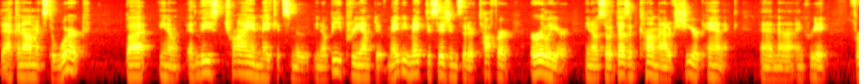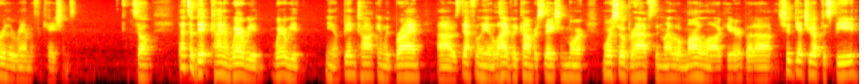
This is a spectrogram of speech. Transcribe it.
the economics to work, but, you know, at least try and make it smooth. You know, be preemptive. Maybe make decisions that are tougher earlier, you know, so it doesn't come out of sheer panic and uh, and create further ramifications. So that's a bit kind of where we had, where we had you know been talking with Brian. Uh, it was definitely a lively conversation, more more so perhaps than my little monologue here, but uh, should get you up to speed.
